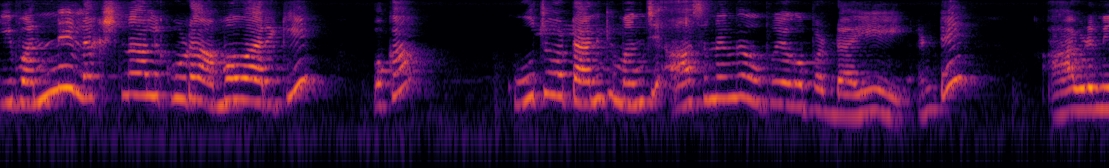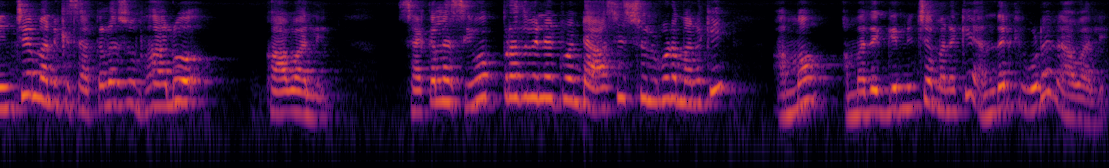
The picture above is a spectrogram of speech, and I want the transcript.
ఇవన్నీ లక్షణాలు కూడా అమ్మవారికి ఒక కూచోటానికి మంచి ఆసనంగా ఉపయోగపడ్డాయి. అంటే ఆవిడ నుంచే మనకి సకల శుభాలు కావాలి. సకల శివప్రదమైనటువంటి ఆశీస్సులు కూడా మనకి అమ్మ అమ్మ దగ్గర నుంచే మనకి అందరికీ కూడా రావాలి.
